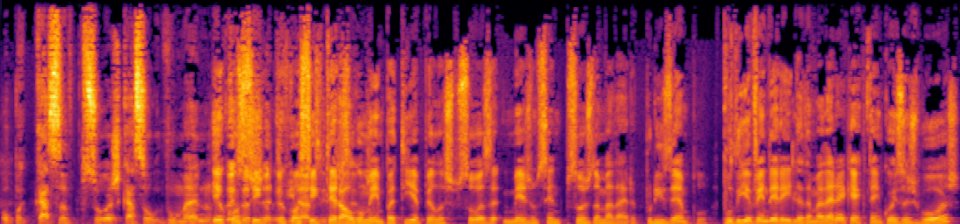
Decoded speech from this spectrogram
Ou para caça de pessoas, caça de humanos. Eu coisas, consigo, eu consigo ter alguma empatia pelas pessoas, mesmo sendo pessoas da Madeira. Por exemplo, podia vender a Ilha da Madeira, que é que tem coisas boas,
